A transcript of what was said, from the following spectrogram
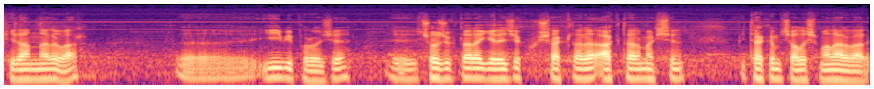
planları var. Ee, iyi bir proje. Ee, çocuklara, gelecek kuşaklara aktarmak için bir takım çalışmalar var,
